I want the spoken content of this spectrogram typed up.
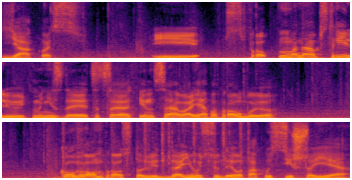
якось. І спро... мене обстрілюють, мені здається, це кінцева. Я попробую. Ковром просто віддаю сюди, отак усі, що є.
